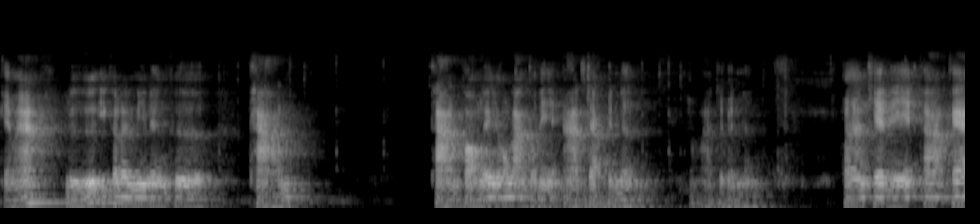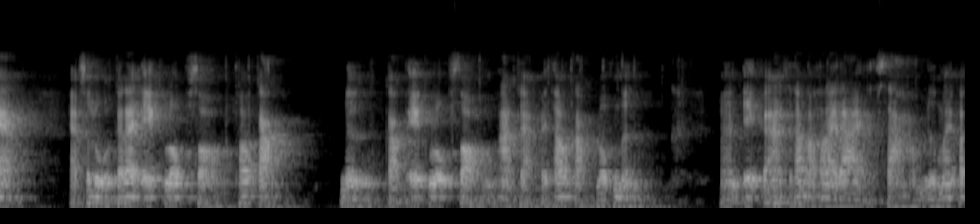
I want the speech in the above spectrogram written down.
เห็นไหมหรืออีกกรณีหนึ่งคือฐาน ฐานของเลขยกกำลังตัวนี้อาจจะเป็น1อาจจะเป็น1เพราะฉะนั้นเคสนี้ถ้าแก้แอบสรุปก็ได้ x ลบ2เท่ากับ 1 กับ x ลบ2อาจจะไปเท่ากับลบ1เพราะฉะนั้น x ก็อาจจะเท่ากับเท่าไหร่ได้ 3 หรือไม่ก็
